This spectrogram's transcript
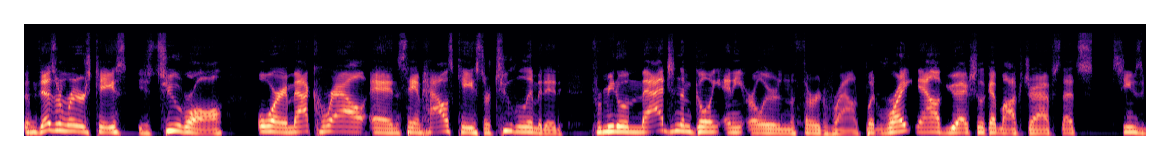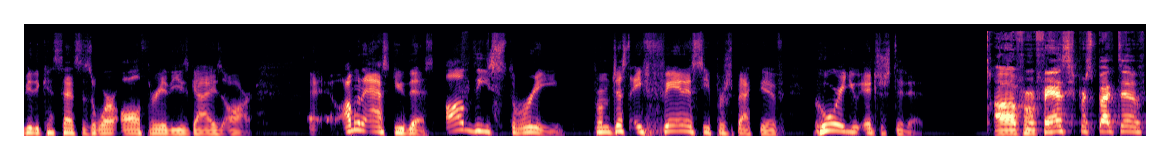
in Desmond Ridder's case is too raw, or in Matt Corral and Sam Howell's case are too limited for me to imagine them going any earlier than the third round. But right now, if you actually look at mock drafts, that seems to be the consensus of where all three of these guys are. I'm going to ask you this: of these three, from just a fantasy perspective, who are you interested in? Uh, from a fantasy perspective,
